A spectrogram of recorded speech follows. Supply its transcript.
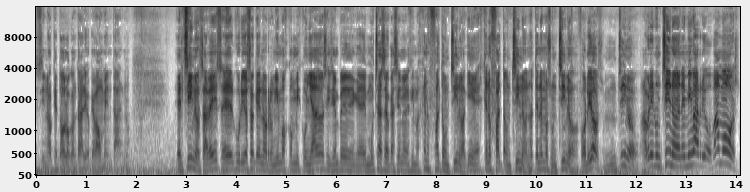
sino que todo lo contrario, que va a aumentar, ¿no? El chino, ¿sabéis? Es curioso que nos reunimos con mis cuñados y siempre, en muchas ocasiones decimos, es que nos falta un chino aquí, ¿eh? es que nos falta un chino, no tenemos un chino, por Dios, un chino, abrir un chino en, mi barrio, vamos,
